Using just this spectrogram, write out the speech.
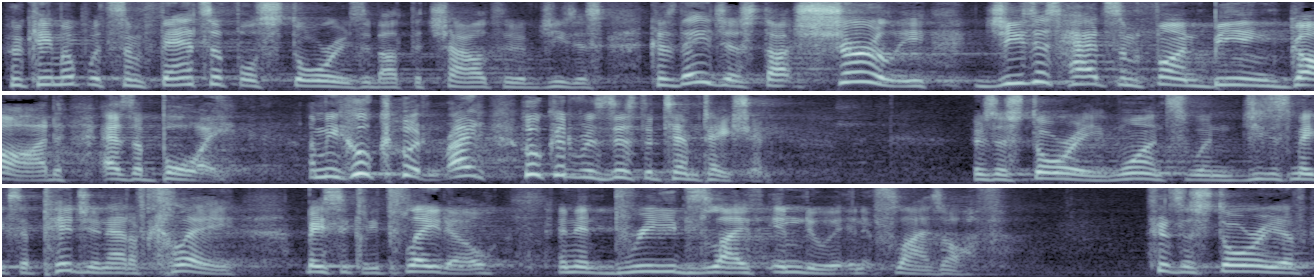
who came up with some fanciful stories about the childhood of Jesus because they just thought surely Jesus had some fun being God as a boy. I mean, who couldn't, right? Who could resist the temptation? There's a story once when Jesus makes a pigeon out of clay, basically Play Doh, and then breathes life into it and it flies off. There's a story of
